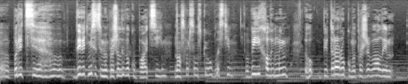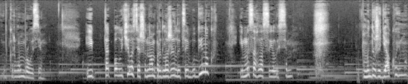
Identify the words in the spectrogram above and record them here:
Е, Перед 9 місяців ми прожили в окупації нас в Херсонській області. Виїхали ми півтора року ми проживали в Кривому Розі. І так вийшло, що нам предложили цей будинок, і ми согласилися. Ми дуже дякуємо.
